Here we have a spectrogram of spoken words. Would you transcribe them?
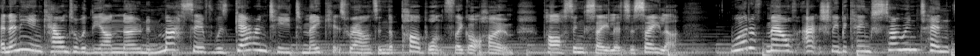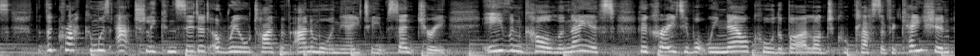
and any encounter with the unknown and massive was guaranteed to make its rounds in the pub once they got home, passing sailor to sailor. Word of mouth actually became so intense that the kraken was actually considered a real type of animal in the 18th century. Even Carl Linnaeus, who created what we now call the biological classification,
